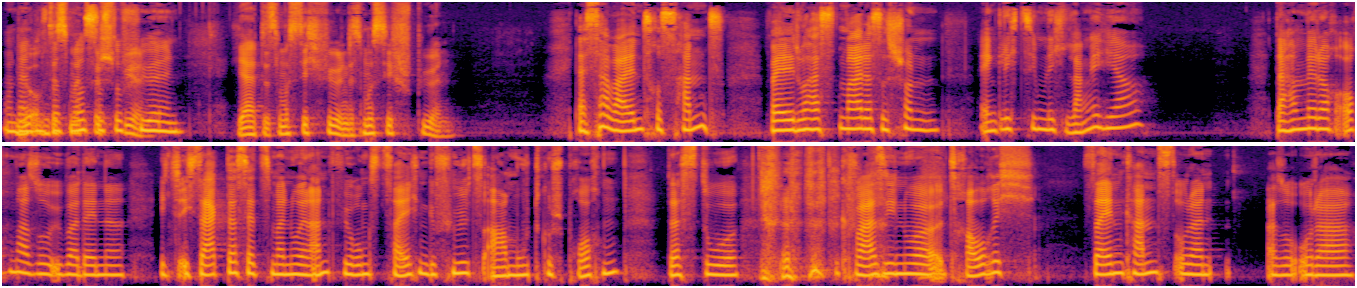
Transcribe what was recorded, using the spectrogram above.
und dann Nur um das das, mal zu musstest du spüren. fühlen. Ja, das musste ich fühlen, das musste ich spüren. Das ist aber interessant, weil du hast mal, das ist schon eigentlich ziemlich lange her. Da haben wir doch auch mal so über deine, ich, ich sag das jetzt mal nur in Anführungszeichen, Gefühlsarmut gesprochen, dass du quasi nur traurig sein kannst oder, also, oder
